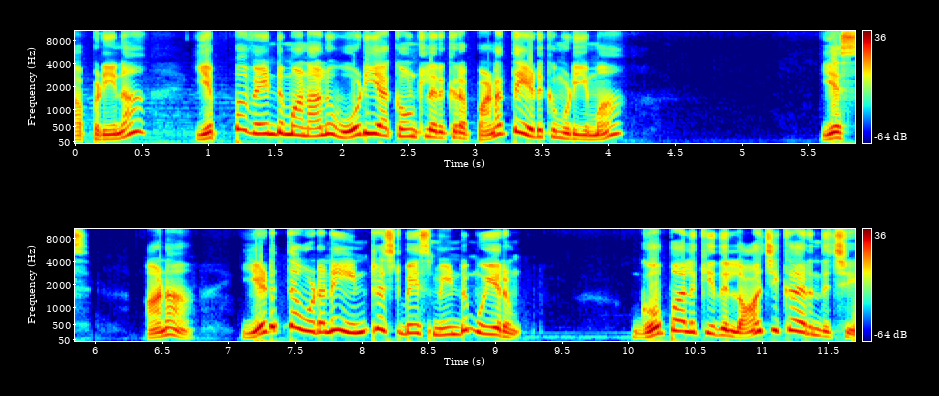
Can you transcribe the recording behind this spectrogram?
அப்படின்னா எப்போ வேண்டுமானாலும் ஓடி அக்கௌண்ட்டில் இருக்கிற பணத்தை எடுக்க முடியுமா? எஸ் ஆனா எடுத்த உடனே இன்ட்ரெஸ்ட் பேஸ் மீண்டும் உயரும். கோபாலுக்கு இது லாஜிக்கா இருந்துச்சு.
